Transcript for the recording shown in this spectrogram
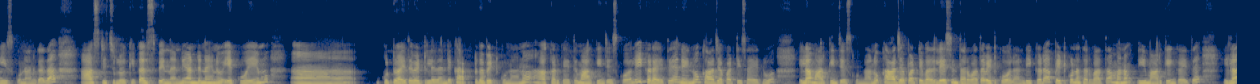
గీసుకున్నాను కదా ఆ స్టిచ్లోకి కలిసిపోయిందండి. అంటే నేను ఎక్కువ ఏం కుట్టు అయితే పెట్టలేదండి. కరెక్ట్గా పెట్టుకున్నాను. అక్కడికైతే మార్కింగ్ చేసుకోవాలి. ఇక్కడైతే నేను కాజాపట్టి సైడ్ ఇలా మార్కింగ్ చేసుకున్నాను. కాజాపట్టి వదిలేసిన తర్వాత పెట్టుకోవాలండి. ఇక్కడ పెట్టుకున్న తర్వాత మనం ఈ మార్కింగ్ అయితే ఇలా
